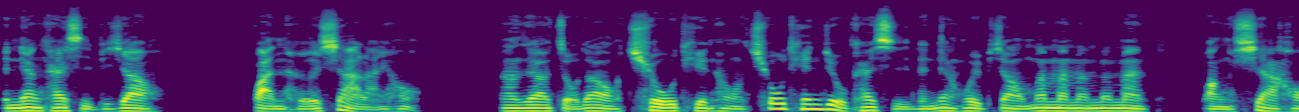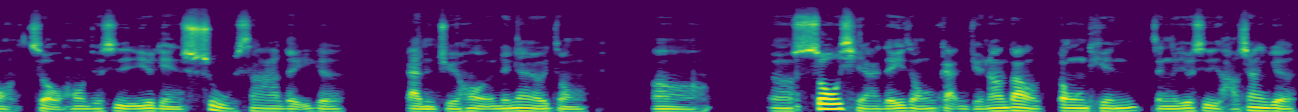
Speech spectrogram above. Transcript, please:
能量开始比较缓和下来吼。然后就要走到秋天吼，秋天就开始能量会比较慢慢慢慢慢往下吼走吼，就是有点肃杀的一个感觉吼，能量有一种呃呃收起来的一种感觉。然后到冬天，整个就是好像一个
